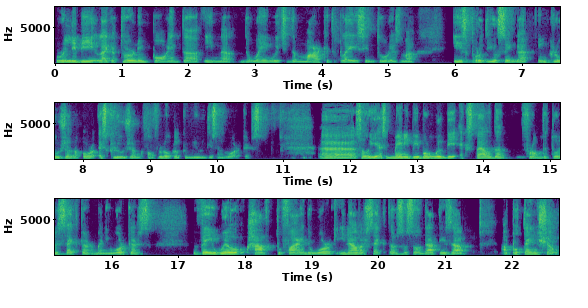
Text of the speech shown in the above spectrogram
really be like a turning point uh, in uh, the way in which the marketplace in tourism is producing inclusion or exclusion of local communities and workers. Uh, so yes, many people will be expelled from the tourist sector, many workers. They will have to find work in other sectors. So that is a, a potential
